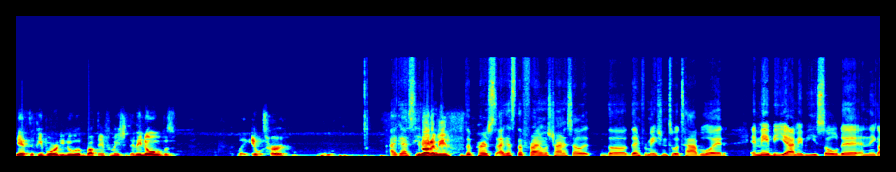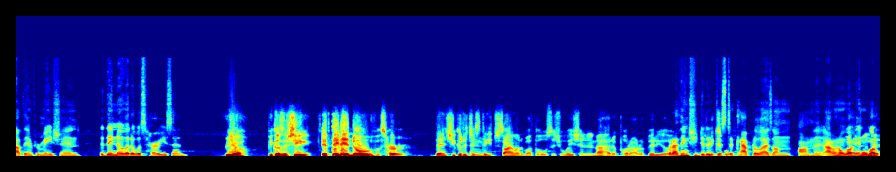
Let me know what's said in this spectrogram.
yeah, if the people already knew about the information, did they know it was like it was her? I guess he, You know what I mean? The person, I guess the friend was trying to sell it the the information to a tabloid, and maybe yeah, maybe he sold it and they got the information. Did they know that it was her? You said. Yeah. Because if she if they didn't know it was her, then she could have just I stayed silent about the whole situation and I had to put out a video. But I think she did it just to capitalize on on it. I don't know what in what?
